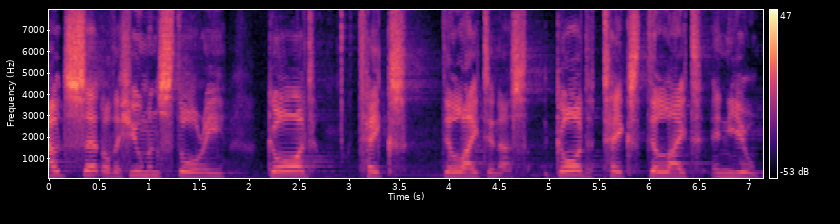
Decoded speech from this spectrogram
outset of the human story, God takes delight in us. God takes delight in you.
